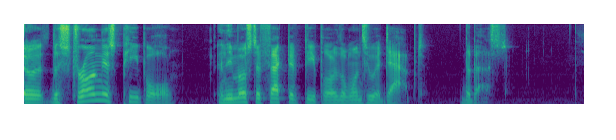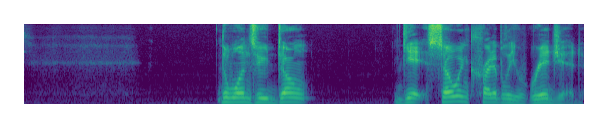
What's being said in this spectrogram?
the the strongest people and the most effective people are the ones who adapt the best. The ones who don't get so incredibly rigid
